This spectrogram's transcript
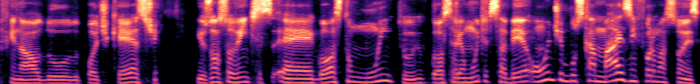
final do, do podcast, e os nossos ouvintes é, gostam muito, gostariam muito de saber onde buscar mais informações.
